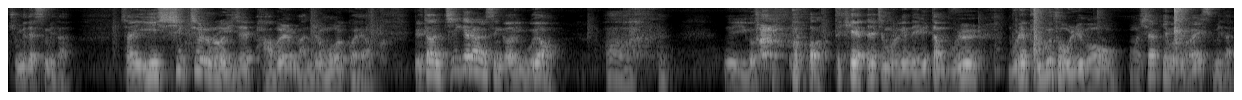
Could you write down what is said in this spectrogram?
준비됐습니다. 자, 이 식재료로 이제 밥을 만들어 먹을 거예요. 일단 찌개를 할 생각이고요. 아, 이거 어떻게 해야 될지 모르겠는데 일단 물 물에 불부터 올리고 한번 시작해 보도록 하겠습니다.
